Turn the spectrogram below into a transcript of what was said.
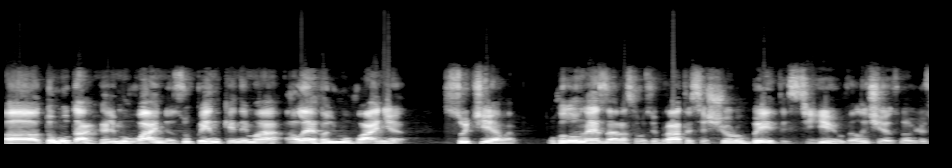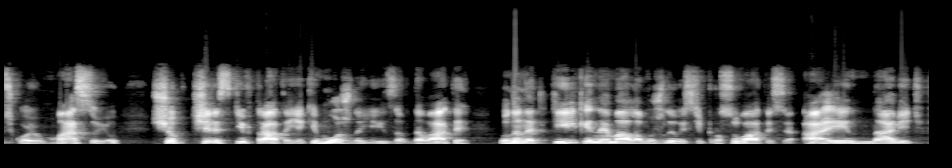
А, тому так, гальмування, зупинки нема, але гальмування суттєве. Головне зараз розібратися, що робити з цією величезною людською масою, щоб через ті втрати, які можна їй завдавати, вона не тільки не мала можливості просуватися, а й навіть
